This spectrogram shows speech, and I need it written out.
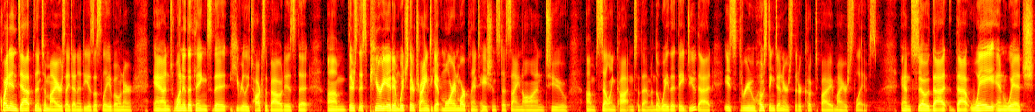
quite in depth into Mayer's identity as a slave owner. And one of the things that he really talks about is that um, there's this period in which they're trying to get more and more plantations to sign on to um, selling cotton to them. And the way that they do that is through hosting dinners that are cooked by Mayer's slaves. And so that that way in which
